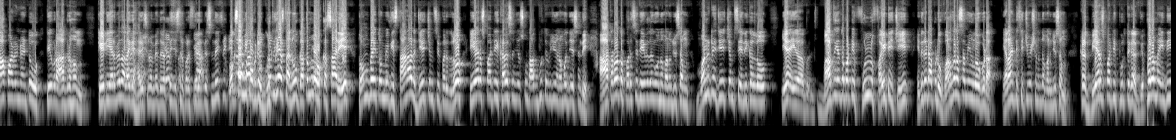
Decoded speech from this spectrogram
కాపాడండి అంటూ తీవ్ర ఆగ్రహం కేటీఆర్ మీద అలాగే హరీష్ రావు మీద వ్యక్తం చేసిన. పరిస్థితి. కనిపిస్తుంది. ఒకసారి మీకు ఒకటి గుర్తు చేస్తాను గతంలో ఒక్కసారి తొంభై తొమ్మిది స్థానాలు జిహెచ్ఎంసీ పరిధిలో టీఆర్ఎస్ పార్టీ కైవసం చేసుకుంటూ అద్భుత విజయం నమోదు చేసింది. ఆ తర్వాత పరిస్థితి ఏ విధంగా ఉందో మనం చూసాం. మొన్నటి జిహెచ్ఎంసీ ఎన్నికల్లో ఏ- Bharatiya Janata party full fight ఇచ్చి ఎందుకంటే అప్పుడు వరదల సమయంలో కూడా ఎలాంటి సిచ్యువేషన్ ఉందో మనం చూసాం. ఇక్కడ బీఆర్ఎస్ పార్టీ పూర్తిగా విఫలమైంది.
